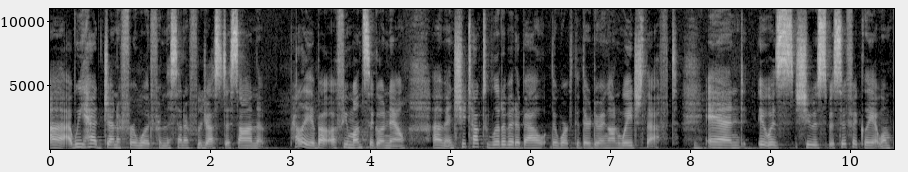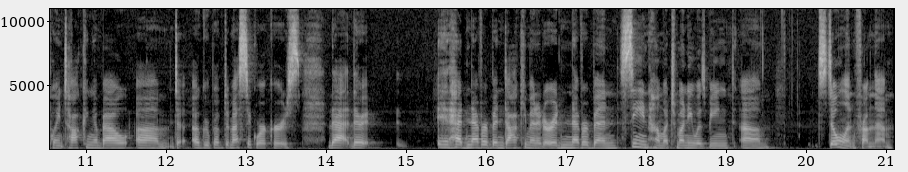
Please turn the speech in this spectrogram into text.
uh, we had Jennifer Wood from the Center for Justice on probably about a few months ago now, um, and she talked a little bit about the work that they're doing on wage theft. And it was she was specifically at one point talking about um, d- a group of domestic workers that there. It had never been documented or had never been seen how much money was being um, stolen from them,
